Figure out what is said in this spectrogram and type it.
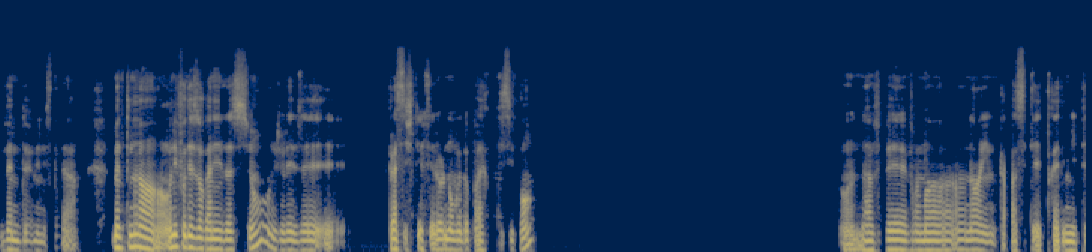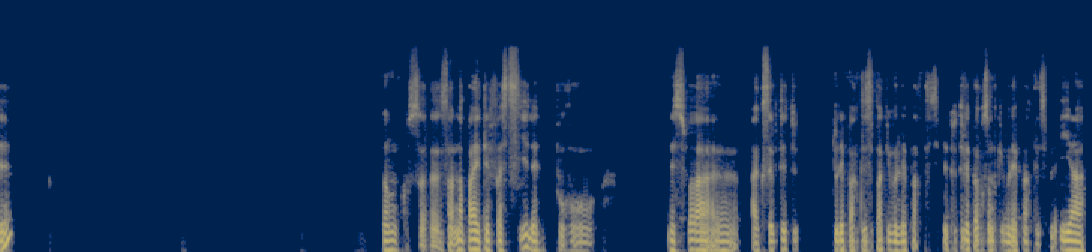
22 ministères. Maintenant, au niveau des organisations, je les ai classifiées c'est le nombre de participants. on avait vraiment on a une capacité très limitée. Donc, ça n'a pas été facile pour, n'est-ce pas, euh, accepter tous les participants qui voulaient participer, toutes les personnes qui voulaient participer. Il y a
